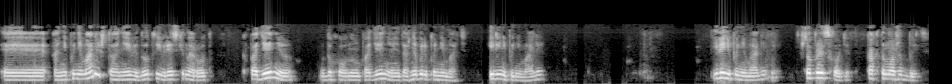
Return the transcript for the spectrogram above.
э, они понимали, что они ведут еврейский народ к падению, к духовному падению. Они должны были понимать. Или не понимали. Или не понимали, что происходит, как это может быть.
